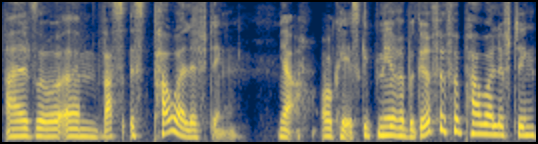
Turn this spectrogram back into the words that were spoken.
Also, ähm, was ist Powerlifting? Ja, okay. Es gibt mehrere Begriffe für Powerlifting.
